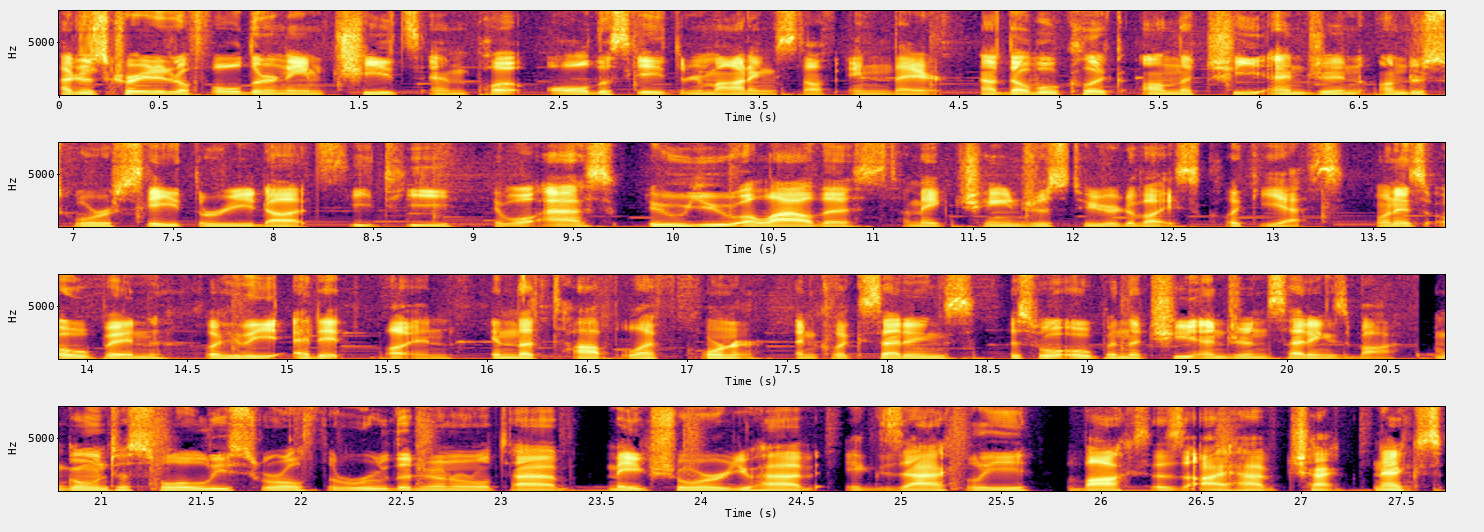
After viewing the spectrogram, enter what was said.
I just created a folder named cheats and put all the skate 3 modding stuff in there. Now double click on the cheat engine underscore skate3.ct. It will ask, do you allow this to make changes to your device? Click yes. When it's open, click the edit button in the top left corner. Then click settings. This will open the cheat engine settings box. I'm going to slowly scroll through the general tab. Make sure you have exactly the boxes I have checked. Next,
